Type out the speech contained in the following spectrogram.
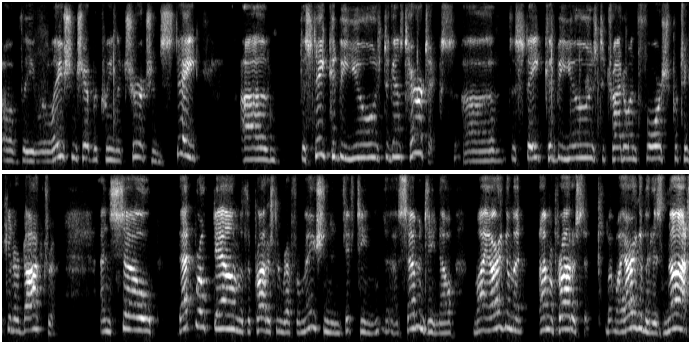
of the relationship between the church and state. Uh, the state could be used against heretics. Uh, the state could be used to try to enforce particular doctrine. And so that broke down with the Protestant Reformation in 1517. Now, my argument, I'm a Protestant, but my argument is not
